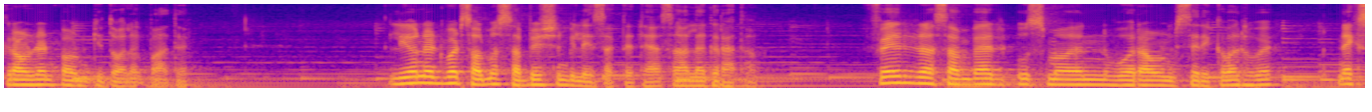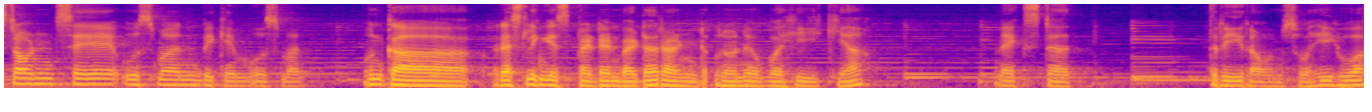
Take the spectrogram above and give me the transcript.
ग्राउंड एंड पाउंड की तो अलग बात है। लियोन एडवर्ड्स ऑलमोस्ट सबमिशन भी ले सकते थे, ऐसा लग रहा था। फिर समवेयर उस्मान वो राउंड से रिकवर हुए। नेक्स्ट राउंड से उस्मान बिकेम उस्मान उनका रेसलिंग इज़ बेटर एंड उन्होंने वही किया। नेक्स्ट थ्री राउंड्स वही हुआ।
